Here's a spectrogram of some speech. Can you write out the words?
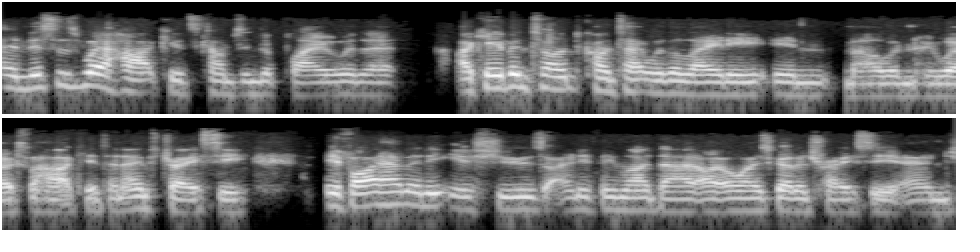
and this is where Heart Kids comes into play with it. I keep in t- contact with a lady in Melbourne who works for Heart Kids. Her name's Tracy. If I have any issues or anything like that, I always go to Tracy, and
